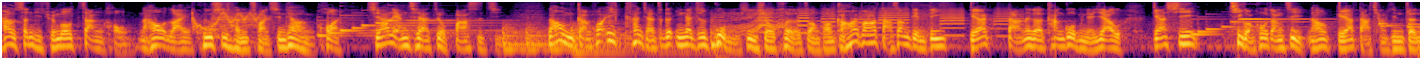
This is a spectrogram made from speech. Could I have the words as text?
还有身体全部都涨红，然后来呼吸很喘，心跳很快，血压量起来只有八十几。然后我们赶快一看起来这个应该就是过敏性休克的状况，赶快帮他打上点滴，给他打那个抗过敏的药物，给他吸气管扩张剂，然后给他打强心针。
